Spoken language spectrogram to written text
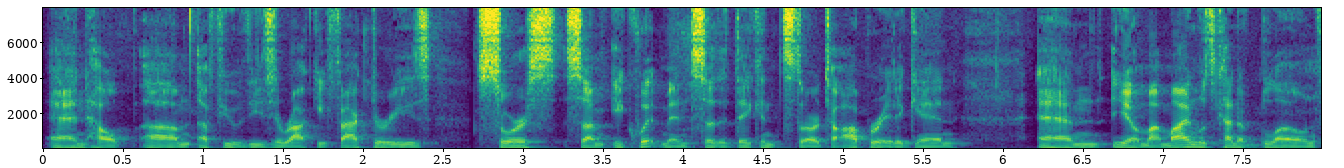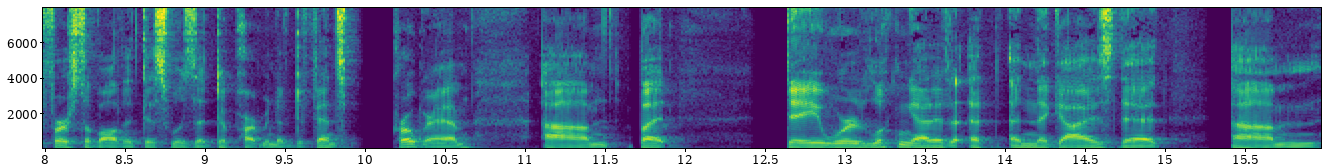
and help um, a few of these Iraqi factories source some equipment so that they can start to operate again. And you know, my mind was kind of blown. First of all, that this was a Department of Defense program, um, but they were looking at it at, and the guys that um,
